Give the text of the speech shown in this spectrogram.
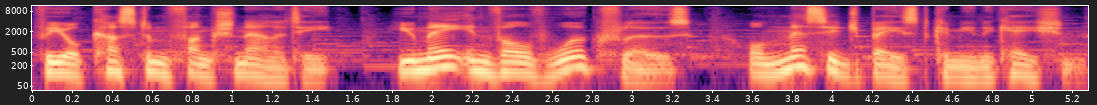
for your custom functionality, you may involve workflows or message-based communication.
